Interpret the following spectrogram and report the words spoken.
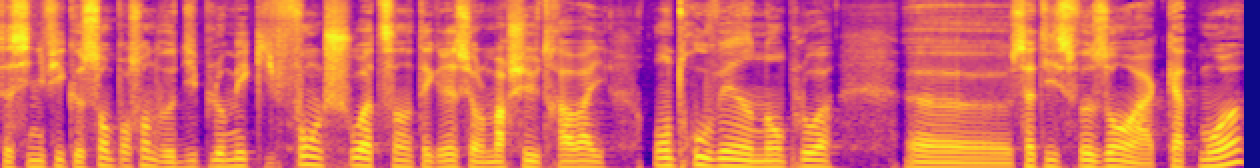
Ça signifie que 100% de vos diplômés qui font le choix de s'intégrer sur le marché du travail ont trouvé un emploi euh, satisfaisant à 4 mois.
